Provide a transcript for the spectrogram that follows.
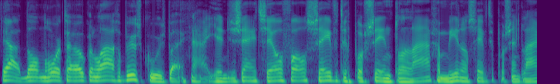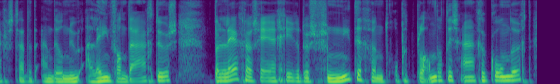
Ja, dan hoort daar ook een lage beurskoers bij. Nou, je, je zei het zelf al, 70% lager, meer dan 70% lager staat het aandeel nu alleen vandaag dus. Beleggers reageren dus vernietigend op het plan dat is aangekondigd.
